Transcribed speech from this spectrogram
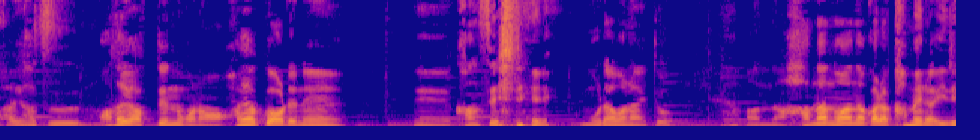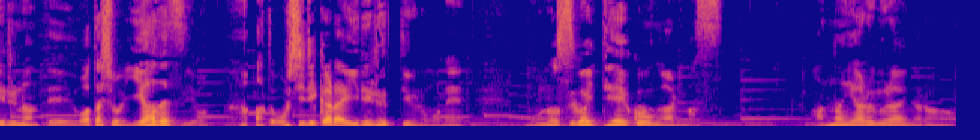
開発まだやってんのかな？早くあれね、えー、完成して もらわないと、あんな鼻の穴からカメラ入れるなんて私は嫌ですよ。あとお尻から入れるっていうのもね、ものすごい抵抗があります。あんなんやるぐらいなら、あの、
